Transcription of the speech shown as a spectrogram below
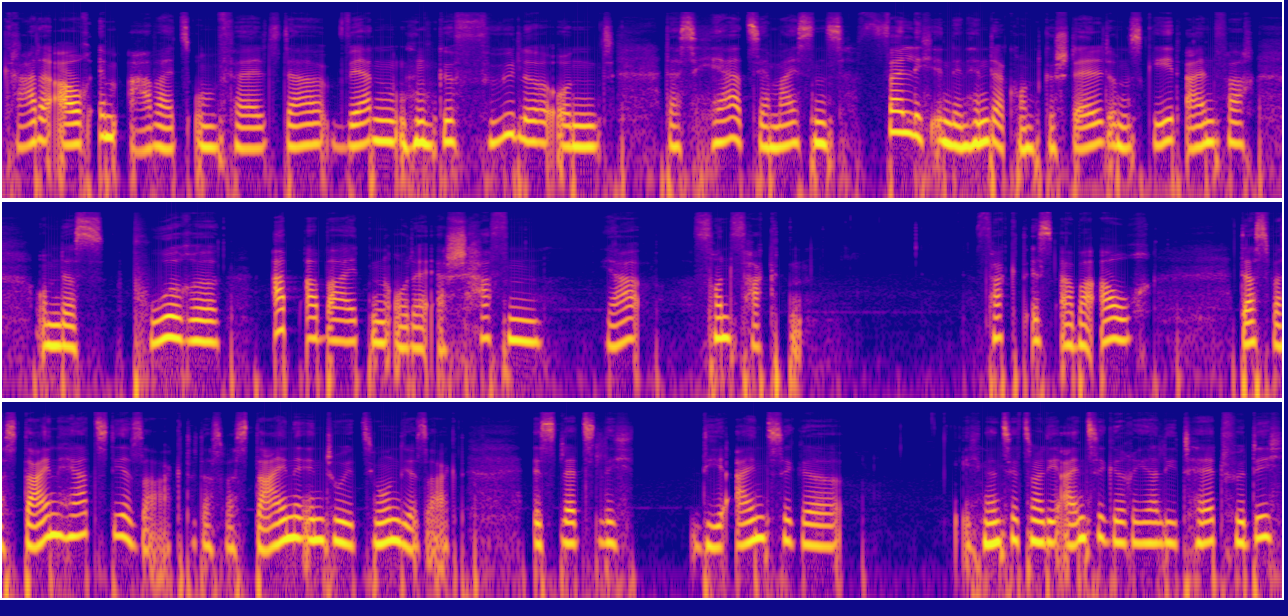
Gerade auch im Arbeitsumfeld, da werden Gefühle und das Herz ja meistens völlig in den Hintergrund gestellt und es geht einfach um das pure Abarbeiten oder Erschaffen ja, von Fakten. Fakt ist aber auch, das, was dein Herz dir sagt, das, was deine Intuition dir sagt, ist letztlich die einzige, ich nenne es jetzt mal die einzige Realität für dich,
